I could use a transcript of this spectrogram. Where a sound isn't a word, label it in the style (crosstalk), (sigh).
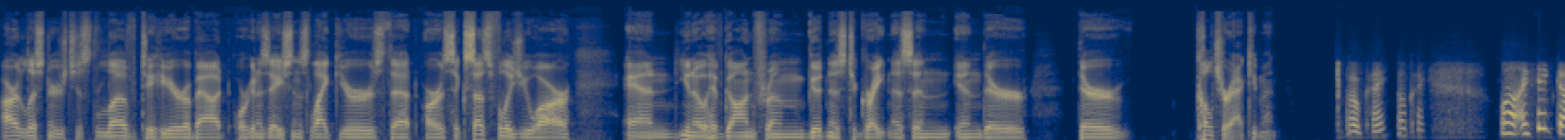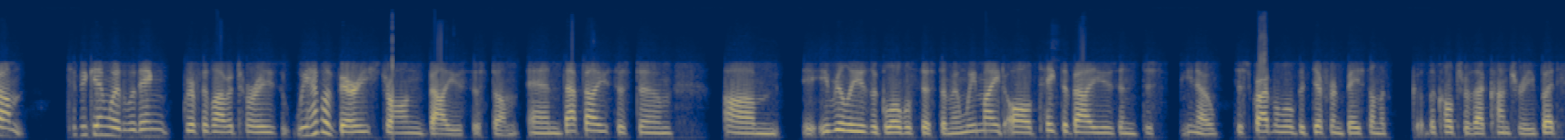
Our listeners just love to hear about organizations like yours that are as successful as you are and you know have gone from goodness to greatness in in their their culture acumen. Okay, okay. Well, I think um, to begin with, within Griffith Laboratories, we have a very strong value system, and that value system, um, it, really is a global system. And we might all take the values and just you know describe them a little bit different based on the the culture of that country, but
